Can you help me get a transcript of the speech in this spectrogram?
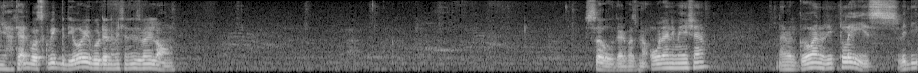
yeah that was quick but the Oreo boot animation is very long. So that was my old animation. I will go and replace with the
